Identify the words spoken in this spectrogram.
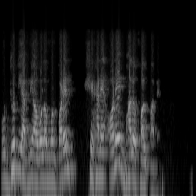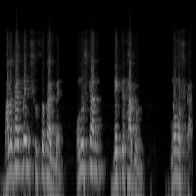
পদ্ধতি আপনি অবলম্বন করেন, সেখানে অনেক ভালো ফল পাবেন। ভালো থাকবেন, সুস্থ থাকবেন। অনুষ্ঠান দেখতে থাকুন। নমস্কার।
